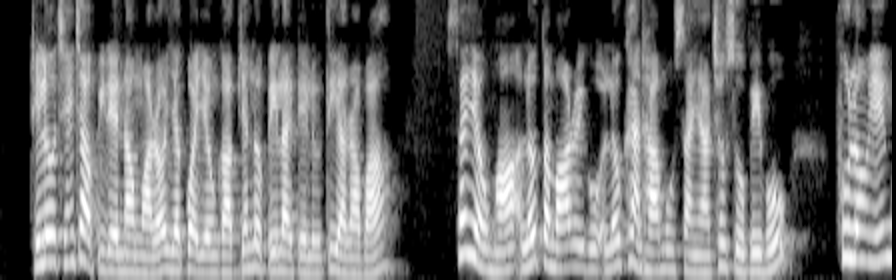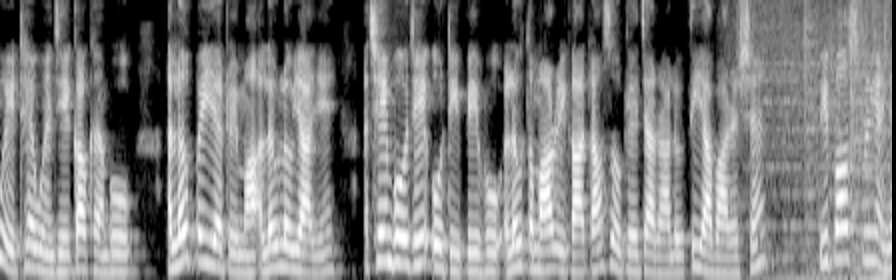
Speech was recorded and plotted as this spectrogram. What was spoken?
။ဒီလိုချင်းချောက်ပြီးတဲ့နောက်မှာတော့ရက်ကွက်ရုံးကပြန်လွှတ်ပေးလိုက်တယ်လို့သိရတာပါ။စက်ရုံမှာအလုပ်သမားတွေကိုအလုပ်ခန့်ထားမှုဆိုင်ရာချုပ်ဆိုပေးဖို့ဖူလုံရေးငွေထည့်ဝင်ကြေးကောက်ခံဖို့အလုပ်ပိတ်ရက်တွေမှာအလုပ်လုပ်ရရင်အချိန်ပိုကြေး OT ပေးဖို့အလုပ်သမားတွေကတောင်းဆိုခဲ့ကြတာလို့သိရပါတယ်ရှင်။ People Spring ရဲ့ည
